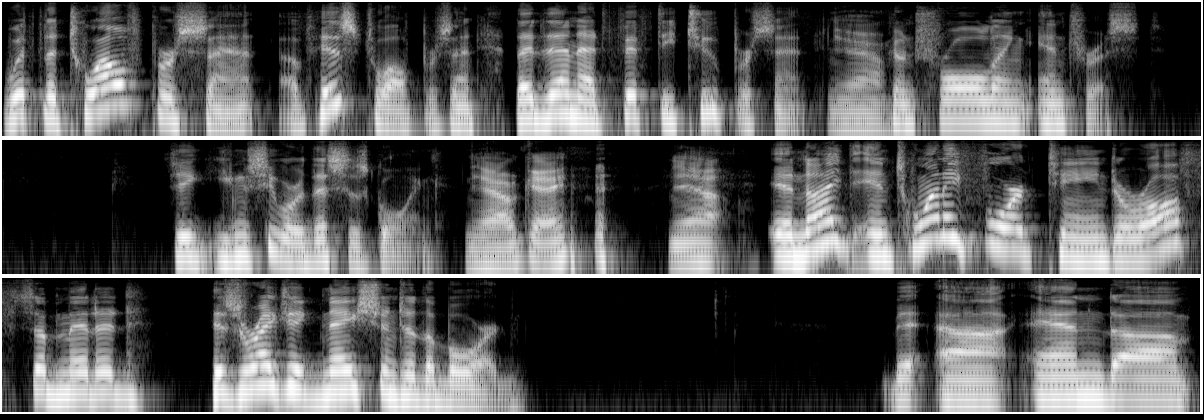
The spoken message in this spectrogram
With the 12% of his 12%, they then had 52% Yeah. controlling interest. So you you can see where this is going. Yeah. Okay. Yeah. In, in 2014, Durov submitted his resignation to the board. Uh, and um,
